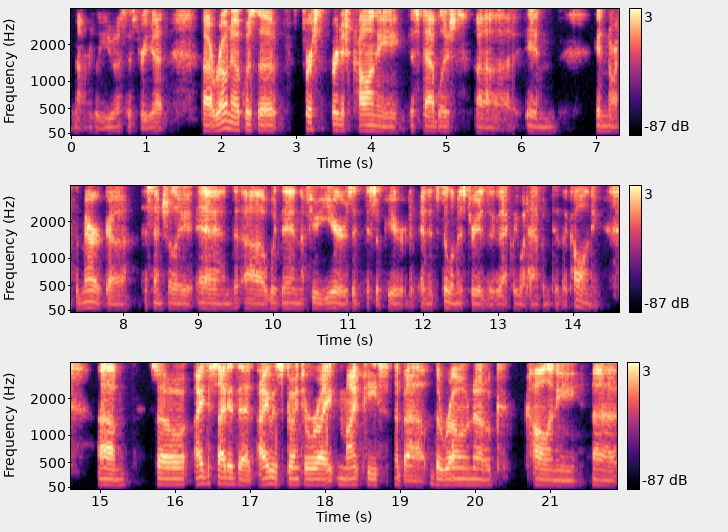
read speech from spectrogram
not really U.S. history yet, uh, Roanoke was the first British colony established uh, in in North America, essentially, and uh, within a few years it disappeared, and it's still a mystery as exactly what happened to the colony. Um, so I decided that I was going to write my piece about the Roanoke colony uh,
